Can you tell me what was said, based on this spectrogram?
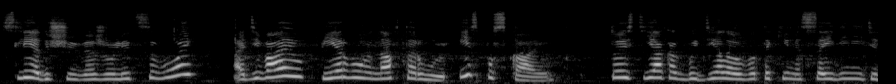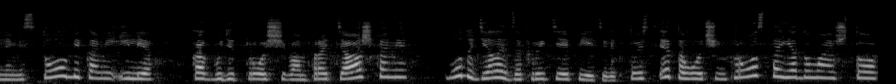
Следующую вяжу лицевой, одеваю первую на вторую и спускаю. То есть я как бы делаю вот такими соединительными столбиками или, как будет проще вам, протяжками, буду делать закрытие петелек. То есть это очень просто. Я думаю, что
